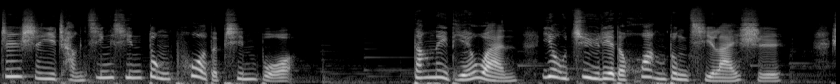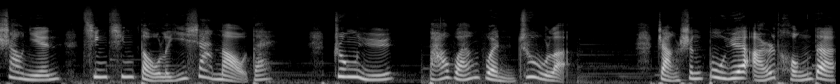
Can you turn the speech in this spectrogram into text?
真是一场惊心动魄的拼搏。当那叠碗又剧烈的晃动起来时，少年轻轻抖了一下脑袋，终于把碗稳住了。掌声不约而同的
